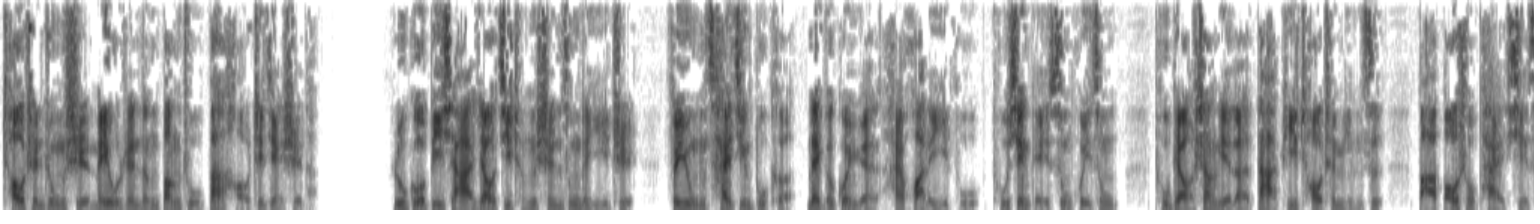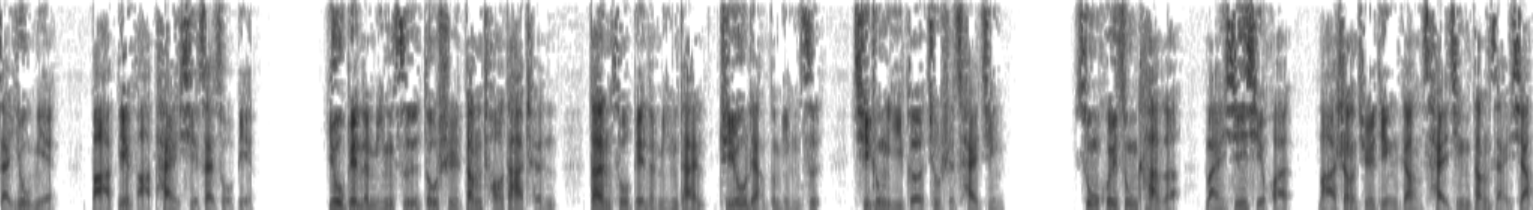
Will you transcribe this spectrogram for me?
朝臣中是没有人能帮助办好这件事的。如果陛下要继承神宗的遗志，非用蔡京不可。”那个官员还画了一幅图献给宋徽宗，图表上列了大批朝臣名字，把保守派写在右面，把变法派写在左边。右边的名字都是当朝大臣。但左边的名单只有两个名字，其中一个就是蔡京。宋徽宗看了，满心喜欢，马上决定让蔡京当宰相。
